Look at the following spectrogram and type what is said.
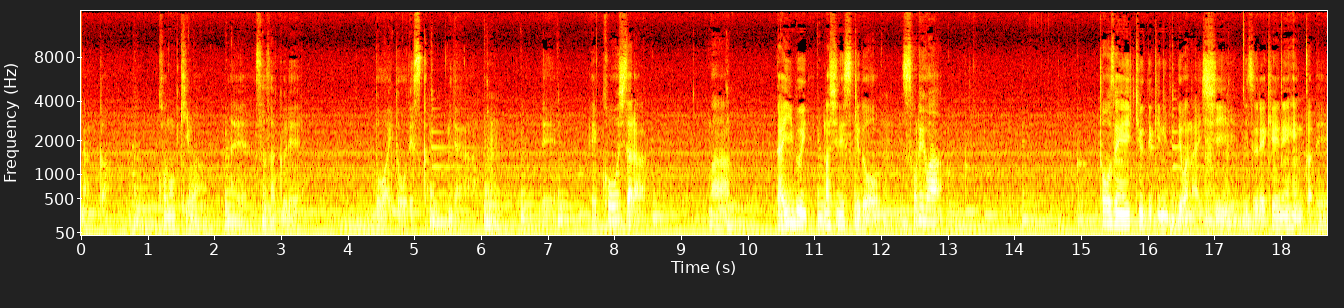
なんか「この木は、えーささくれ度合いどうですか?」みたいな。うん。うんでえこうしたらまあだいぶマシですけどうんそれは当然永久的にではないし、うんいずれ経年変化でっうん。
